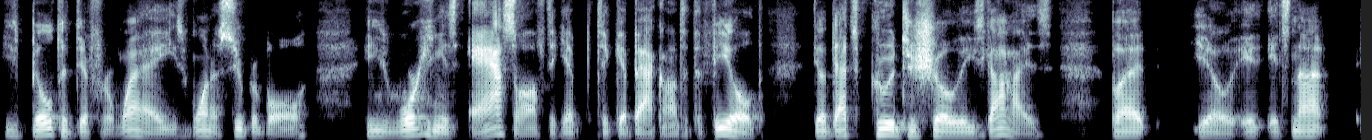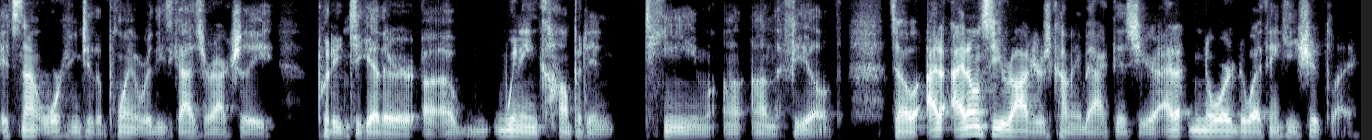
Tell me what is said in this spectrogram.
He's built a different way. He's won a Super Bowl. He's working his ass off to get to get back onto the field you know that's good to show these guys but you know it, it's not it's not working to the point where these guys are actually putting together a winning competent team on, on the field. So I, I, don't see Rodgers coming back this year. I, nor do i think he should play.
